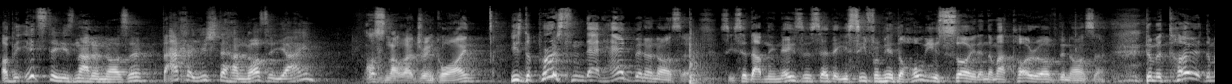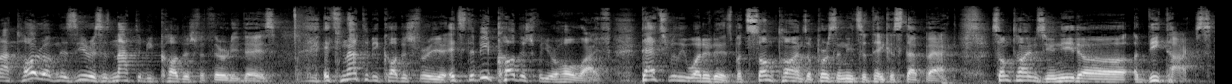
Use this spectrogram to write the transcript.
But Itzter, he's not a Nazir. Va'acha Yishta HaNazir Yain? Nazir's not allowed to drink wine. He's the person that had been a Nazir. So he said, Avnei Nezer said that you see from here the whole Yisoid and the Matara of the Nazir. The Matara, the of Naziris is not to be Kaddish for 30 days. It's not to be Kaddish for a year. It's to be Kaddish for your whole life. That's really what it is. But sometimes a person needs to take a step back. Sometimes you need a, a detox.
